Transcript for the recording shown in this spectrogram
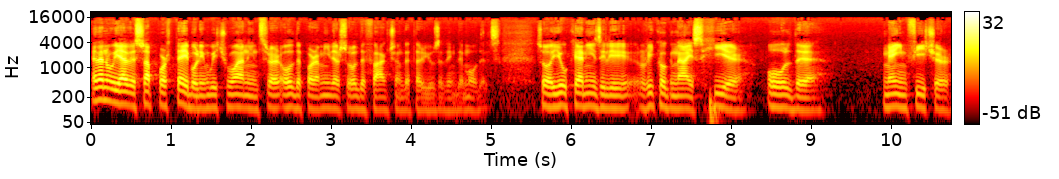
And then we have a support table in which one insert all the parameters, all the functions that are used in the models. So you can easily recognize here all the main feature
